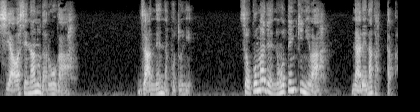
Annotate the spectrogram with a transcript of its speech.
幸せなのだろうが、残念なことに、そこまで能天気にはなれなかった。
